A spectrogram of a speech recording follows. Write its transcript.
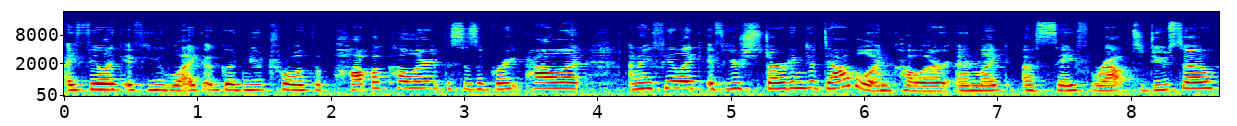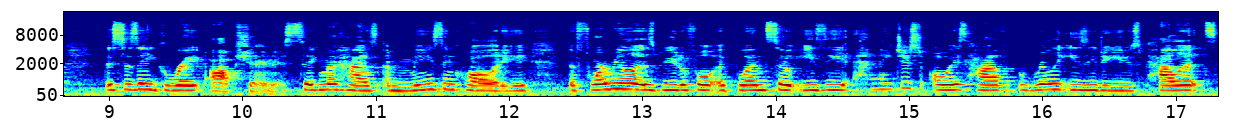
I feel like if you like a good neutral with a pop of color, this is a great palette. And I feel like if you're starting to dabble in color and like a safe route to do so, this is a great option. Sigma has amazing quality. The formula is beautiful. It blends so easy and they just always have really easy to use palettes.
